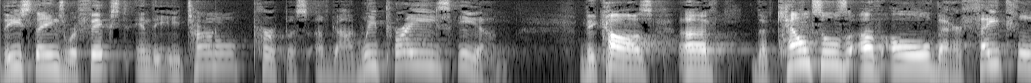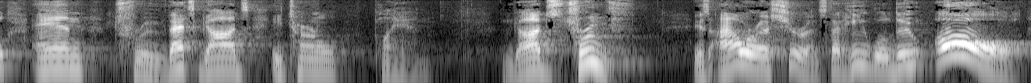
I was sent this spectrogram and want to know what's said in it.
These things were fixed in the eternal purpose of God. We praise Him because of the counsels of old that are faithful and true. That's God's eternal plan. God's truth is our assurance that He will do all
